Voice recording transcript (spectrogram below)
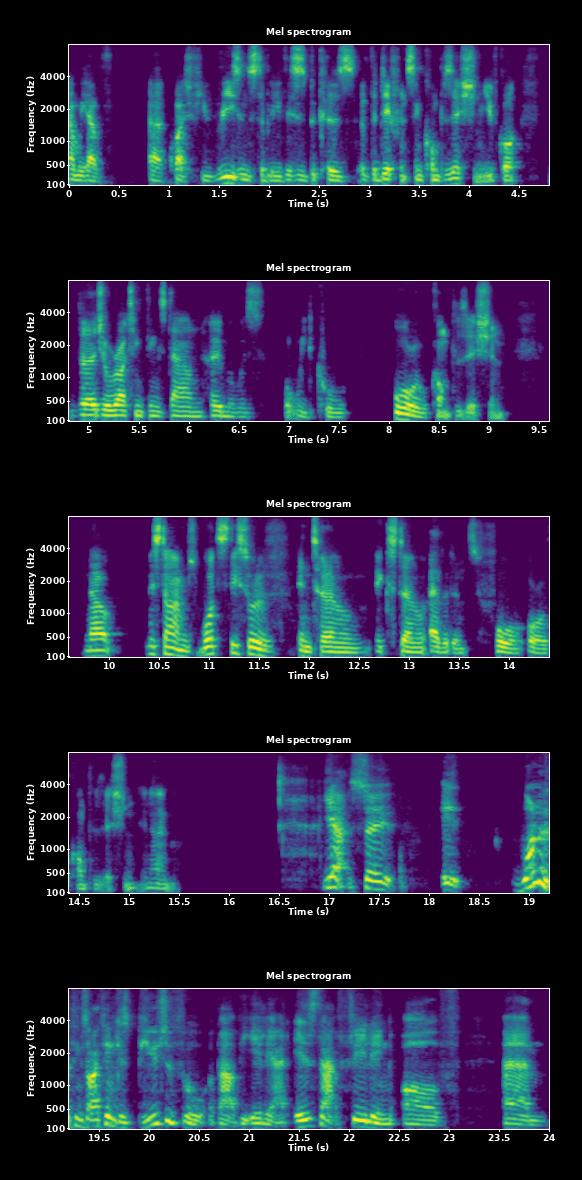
and we have uh, quite a few reasons to believe this is because of the difference in composition. You've got Virgil writing things down, Homer was what we'd call oral composition. Now, Mr. Hyams, what's the sort of internal, external evidence for oral composition in Homer? Yeah, so it, one of the things I think is beautiful about the Iliad is that feeling of um,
